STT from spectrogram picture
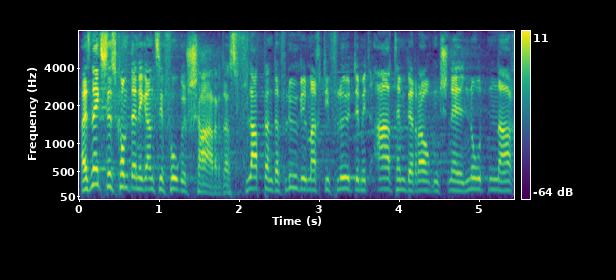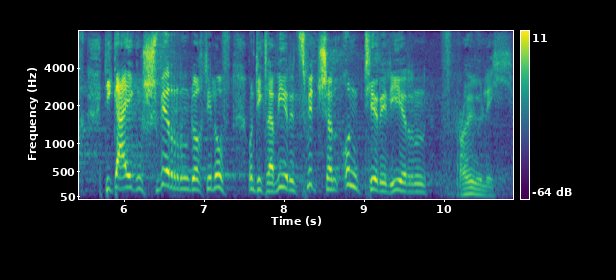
Als nächstes kommt eine ganze Vogelschar. Das Flattern der Flügel macht die Flöte mit atemberaubend schnellen Noten nach. Die Geigen schwirren durch die Luft und die Klaviere zwitschern und tirillieren fröhlich.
